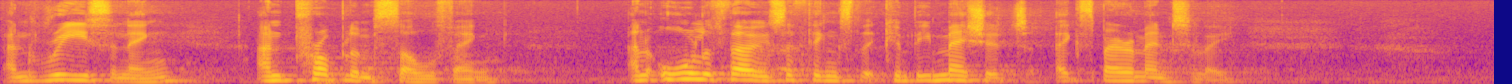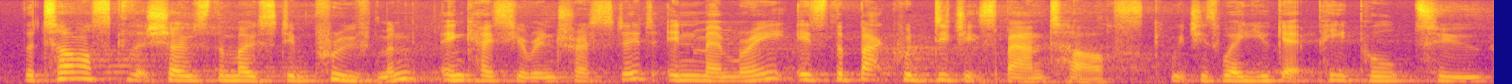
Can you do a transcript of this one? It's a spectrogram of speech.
and reasoning and problem solving. And all of those are things that can be measured experimentally. The task that shows the most improvement, in case you're interested, in memory, is the backward digit span task, which is where you get people to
